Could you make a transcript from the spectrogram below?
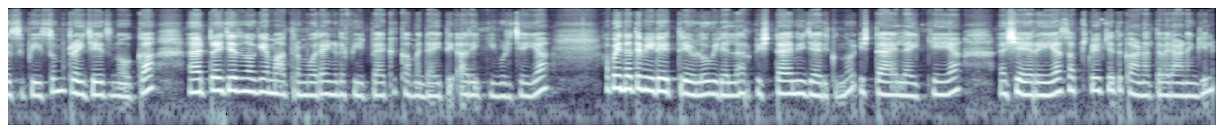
റെസിപ്പീസും ട്രൈ ചെയ്ത് നോക്കുക ട്രൈ ചെയ്ത് നോക്കിയാൽ മാത്രം പോരാ. നിങ്ങളുടെ ഫീഡ്ബാക്ക് കമന്റായിട്ട് അറിയിക്കുകയും കൂടി ചെയ്യുക അപ്പോൾ ഇന്നത്തെ വീഡിയോ ഇത്രയേ ഉള്ളൂ. വീഡിയോ എല്ലാവർക്കും ഇഷ്ടമായെന്ന് വിചാരിക്കുന്നു. ഇഷ്ടമായ ലൈക്ക് ചെയ്യുക ഷെയർ ചെയ്യുക സബ്സ്ക്രൈബ് ചെയ്ത് കാണാത്തവരാണെങ്കിൽ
